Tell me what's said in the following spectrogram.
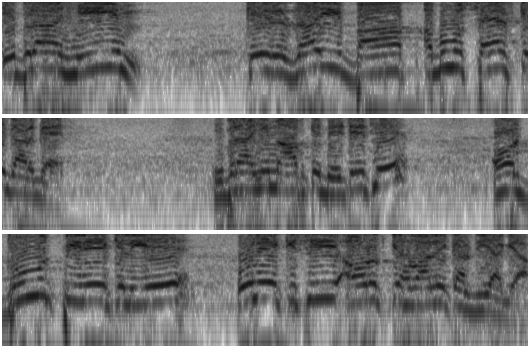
ابراہیم کے رضائی باپ ابو سیف کے گھر گئے۔ ابراہیم آپ کے بیٹے تھے اور دودھ پینے کے لیے انہیں کسی عورت کے حوالے کر دیا گیا۔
